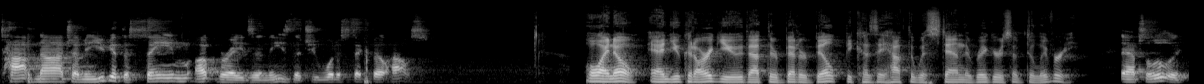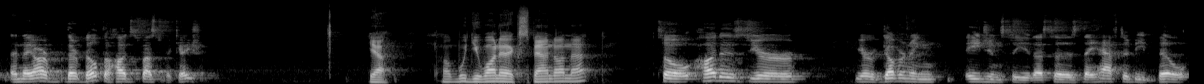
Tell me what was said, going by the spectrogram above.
top notch. I mean, you get the same upgrades in these that you would a stick built house. Oh, I know. And you could argue that they're better built because they have to withstand the rigors of delivery. Absolutely. And they are they're built to HUD specification. Yeah. Uh, would you want to expand on that? So HUD is your your governing agency that says they have to be built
